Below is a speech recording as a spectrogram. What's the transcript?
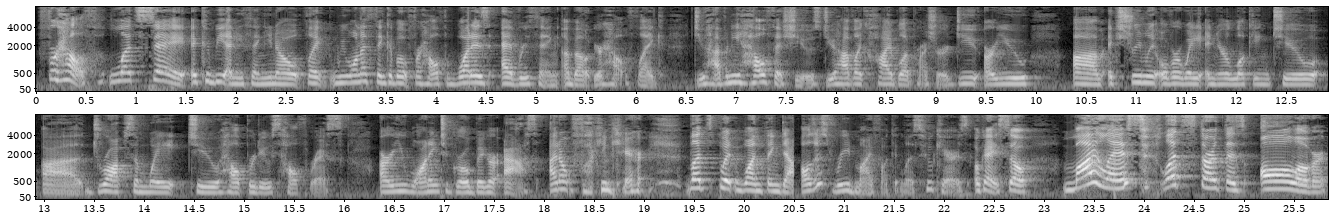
for health, let's say it could be anything, you know, like we want to think about for health, what is everything about your health? Like, do you have any health issues? Do you have like high blood pressure? Do you, are you, um, extremely overweight and you're looking to uh, drop some weight to help reduce health risks? Are you wanting to grow bigger ass? I don't fucking care. Let's put one thing down. I'll just read my fucking list. Who cares? Okay, so my list, let's start this all over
